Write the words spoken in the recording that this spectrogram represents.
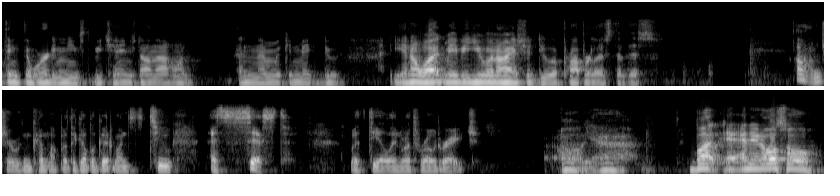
think the wording needs to be changed on that one, and then we can make do. You know what? Maybe you and I should do a proper list of this. Oh, I'm sure we can come up with a couple good ones to assist with dealing with road rage. Oh yeah, but and it also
